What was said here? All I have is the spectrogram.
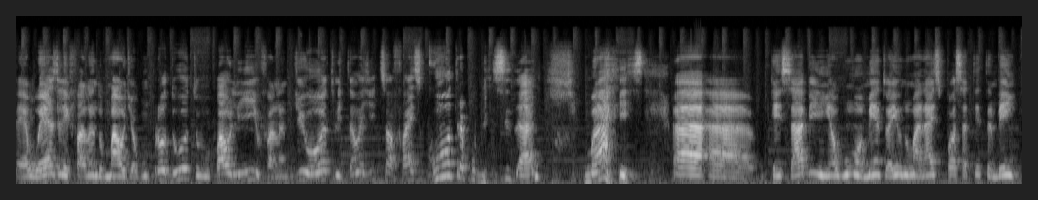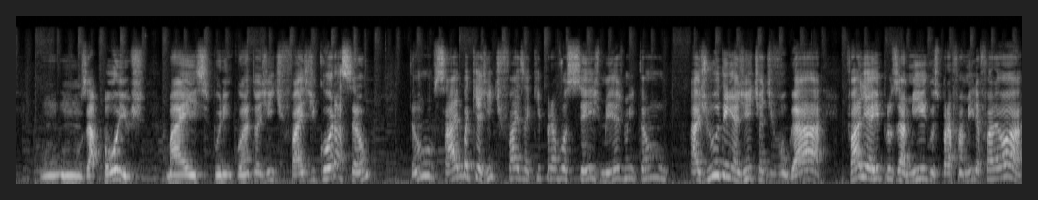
É o Wesley falando mal de algum produto, o Paulinho falando de outro, então a gente só faz contra publicidade, mas ah, ah, quem sabe em algum momento aí o Numanais possa ter também uns apoios, mas por enquanto a gente faz de coração. Então saiba que a gente faz aqui para vocês mesmo. Então ajudem a gente a divulgar. Fale aí para os amigos, para a família. Fale, ó, oh,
